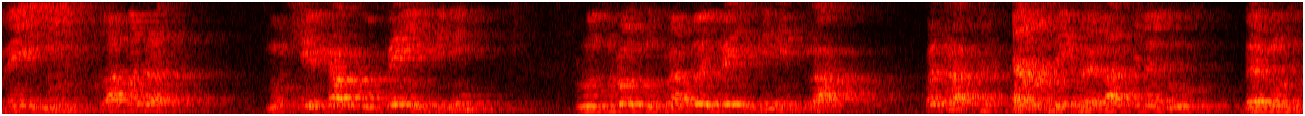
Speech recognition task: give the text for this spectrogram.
VI la pătrat. Nu? Și egal cu P infinit plus rho supra 2 V infinit la pătrat. Din relațiile lui Bernoulli.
